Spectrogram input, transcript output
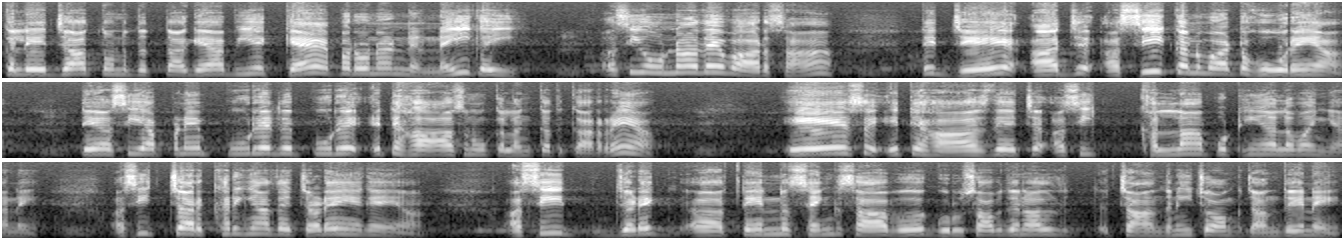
ਕਲੇਜਾ ਤੁਨ ਦਿੱਤਾ ਗਿਆ ਵੀ ਇਹ ਕਹਿ, ਪਰ ਉਹਨਾਂ ਨੇ ਨਹੀਂ ਕਹੀ। ਅਸੀਂ ਉਹਨਾਂ ਦੇ ਵਾਰਸ ਹਾਂ ਤੇ ਜੇ ਅੱਜ ਅਸੀਂ ਕਨਵਰਟ ਹੋ ਰਹੇ ਹਾਂ ਤੇ ਅਸੀਂ ਆਪਣੇ ਪੂਰੇ ਦੇ ਪੂਰੇ ਇਤਿਹਾਸ ਨੂੰ ਕਲੰਕਿਤ ਕਰ ਰਹੇ ਹਾਂ ਇਸ ਇਤਿਹਾਸ ਦੇ ਵਿੱਚ ਅਸੀਂ ਖੱਲਾਂ ਪੁੱਠੀਆਂ ਲਵਾਈਆਂ ਨੇ। ਅਸੀਂ ਚਰਖਰੀਆਂ ਤੇ ਚੜੇ ਗਏ ਆ ਅਸੀਂ ਜਿਹੜੇ ਤਿੰਨ ਸਿੰਘ ਸਾਹਿਬ ਗੁਰੂ ਸਾਹਿਬ ਦੇ ਨਾਲ ਚਾਂਦਨੀ ਚੌਂਕ ਜਾਂਦੇ ਨੇ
